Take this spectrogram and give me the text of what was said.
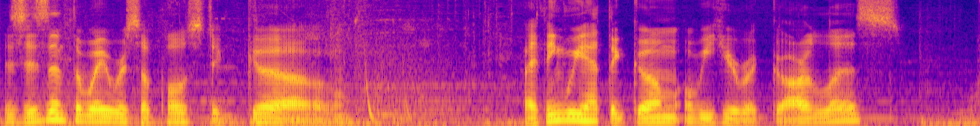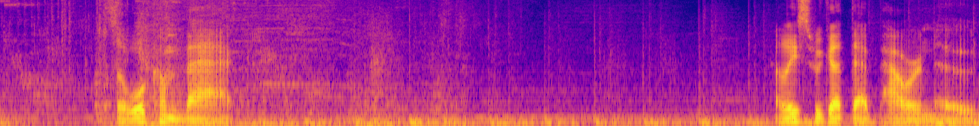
This isn't the way we're supposed to go. But I think we have to go over here regardless. So we'll come back. At least we got that power node.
